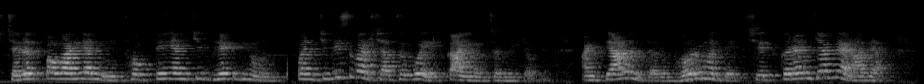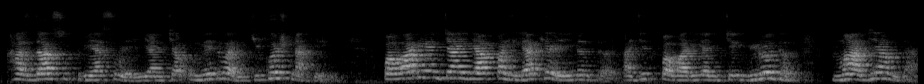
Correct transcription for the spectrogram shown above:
शरद पवार यांनी थोपटे यांची भेट घेऊन पंचवीस वर्षाचं वय कायमचं मिटवलं. आणि त्यानंतर भोरमध्ये शेतकऱ्यांच्या मेळाव्यात खासदार सुप्रिया सुळे यांच्या उमेदवारीची घोषणा केली. पवार यांच्या या पहिल्या खेळीनंतर अजित पवार यांचे विरोधक माजी आमदार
